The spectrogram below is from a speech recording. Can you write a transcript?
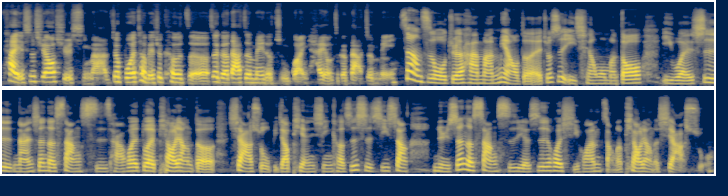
他也是需要学习嘛，就不会特别去苛责这个大正妹的主管，还有这个大正妹。这样子我觉得还蛮妙的诶，就是以前我们都以为是男生的上司才会对漂亮的下属比较偏心，可是实际上女生的上司也是会喜欢长得漂亮的下属。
